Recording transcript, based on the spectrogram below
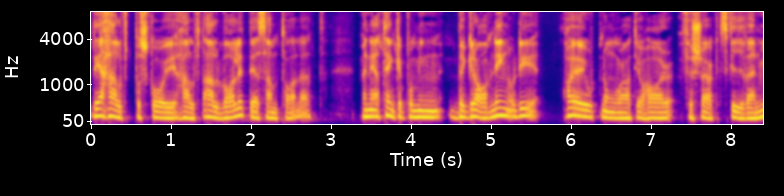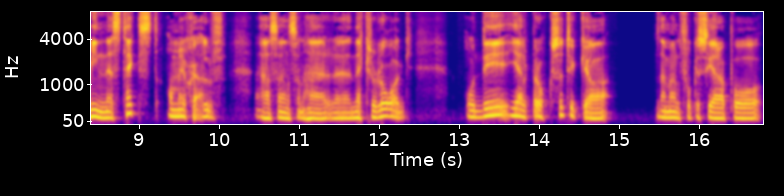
det är halvt på skoj, halvt allvarligt det samtalet. Men när jag tänker på min begravning, och det har jag gjort någon gång, att jag har försökt skriva en minnestext om mig själv. Alltså en sån här eh, nekrolog. Och det hjälper också, tycker jag, när man fokuserar på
